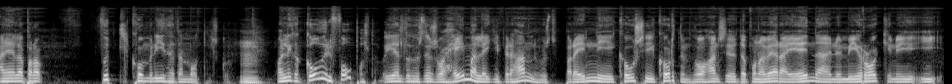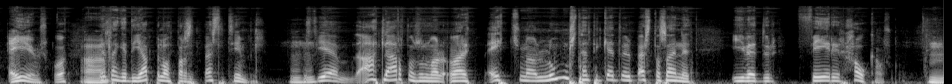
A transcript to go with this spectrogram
hann er eiginlega bara fullkomin í þetta mótel sko. Mm. og hann er líka góður í fótbolta og ég held að þú veist eins og heimaleiki fyrir hann, veist, bara inni í kósi í kórnum þó hann sé þetta búin að vera í einnaðinum í rókinu í, í eigum sko, Ah. ég held að hann geti jafnvel átt bara sitt besta tímbil mm -hmm. Alli Arnason var, var eitt svona lúmst held ég geti verið besta sænið í vetur fyrir háká sko. Mm.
